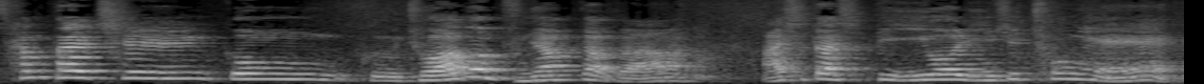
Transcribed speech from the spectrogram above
3870그 조합원 분양가가 아시다시피 2월 임시총회에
